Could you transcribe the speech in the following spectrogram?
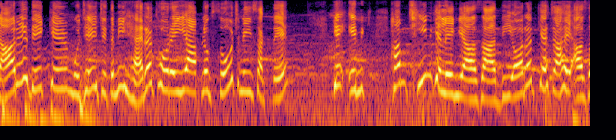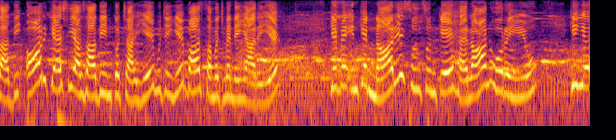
नारे देख के मुझे जितनी हैरत हो रही है, आप लोग सोच नहीं सकते कि इन, हम छीन के लेंगे आज़ादी। औरत क्या चाहे आज़ादी, और कैसी आज़ादी इनको चाहिए? मुझे ये बात समझ में नहीं आ रही है कि मैं इनके नारे सुन सुन के हैरान हो रही हूँ कि ये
